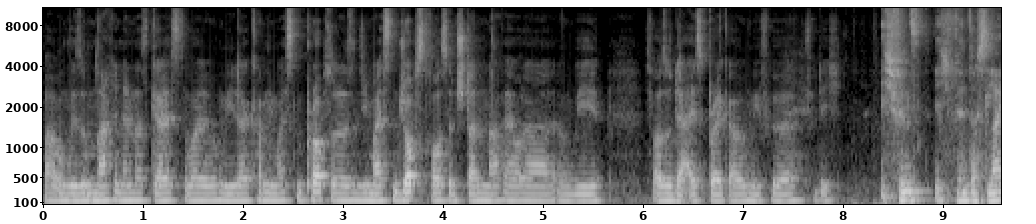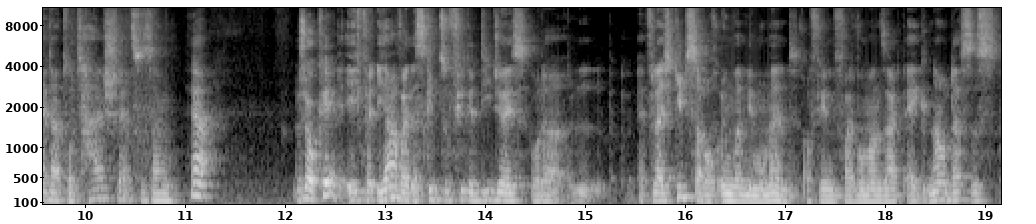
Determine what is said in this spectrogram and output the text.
war irgendwie so im Nachhinein das Geilste, weil irgendwie da kamen die meisten Props oder sind die meisten Jobs draus entstanden nachher oder irgendwie, das war so der Icebreaker irgendwie für, für dich. Ich finde ich find das leider total schwer zu sagen. Ja. Ist ja okay. Ich, ja, weil es gibt so viele DJs oder vielleicht gibt es da auch irgendwann den Moment, auf jeden Fall, wo man sagt, ey, genau das ist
